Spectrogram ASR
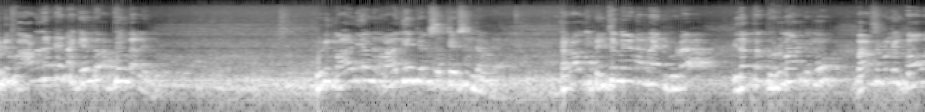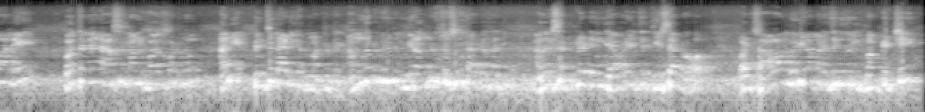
గుడి వాడదంటే నాకేంటో అర్థం కాలేదు. గుడి మాది అని మాది అని చెప్పి చేసింది ఆవిడ. తర్వాత పెంచలేడు అన్న ఆయన కూడా ఇదంతా దుర్మార్గము. బాలసుబ్రహ్మణ్యం పోవాలి కొత్తగానే ఆశ్రమానికి బాగుపడదు అని పెంచనాయుడు గారు మాట్లాడారు. అందరూ మీరు అందరూ చూసుంటారు కదా అది. అందరూ సర్క్యులేట్ అయింది. ఎవరైతే తీశారో వాళ్ళు చాలా మీడియా ప్రతినిధులకు పంపించి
